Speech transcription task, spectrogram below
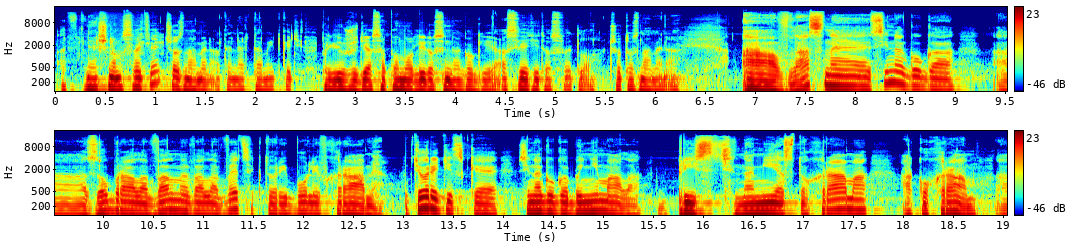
A v dnešnom svete, čo znamená ten nertamid, keď prídu Židia sa pomodli do synagógy a svieti to svetlo? Čo to znamená? A vlastne synagóga a zobrala veľmi veľa vecí, ktoré boli v chráme. Teoretické synagóga by nemala prísť na miesto chráma ako chrám a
